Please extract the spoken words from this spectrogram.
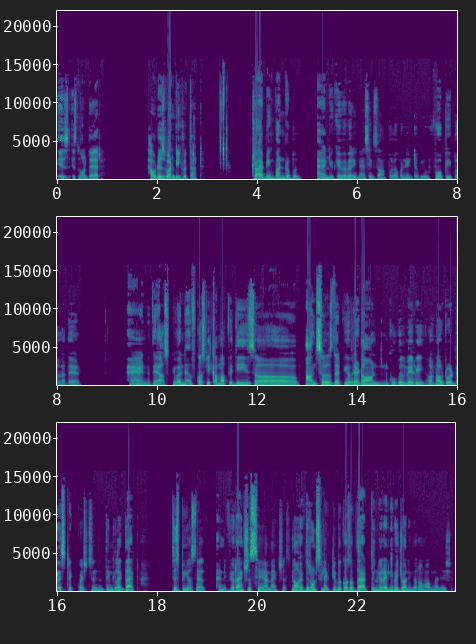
is, is not there. How does one deal with that? Try being vulnerable. And Mhm. you gave a very nice example of an interview. Four people are there and they ask you. And of course, we come up with these uh, answers that we have read on Google, maybe on how to address tech questions and things like that. Just be yourself. And if you're anxious, say, I'm anxious. Now, if they don't select you because of that, then Mhm. you're anyway joining the wrong organization.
